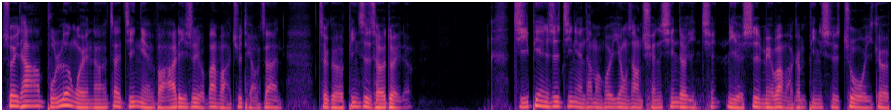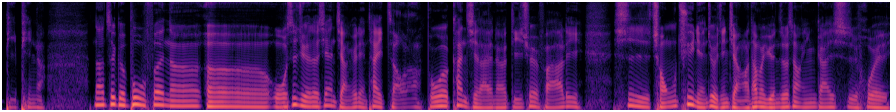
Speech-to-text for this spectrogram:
所以他不认为呢，在今年法拉利是有办法去挑战这个宾士车队的。即便是今年他们会用上全新的引擎，也是没有办法跟宾士做一个比拼啊。那这个部分呢，呃，我是觉得现在讲有点太早了。不过看起来呢，的确法拉利是从去年就已经讲了，他们原则上应该是会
